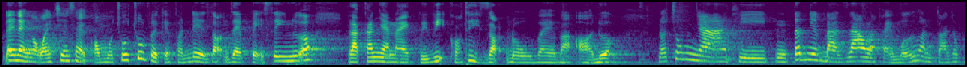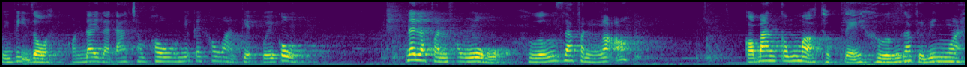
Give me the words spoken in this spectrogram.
Đây này, Ngọc Ánh chia sẻ có một chút chút về cái vấn đề dọn dẹp vệ sinh nữa. Là căn nhà này quý vị có thể dọn đồ về và ở được. Nói chung nhà thì tất nhiên bàn giao là phải mới hoàn toàn cho quý vị rồi. Còn đây là đang trong khâu, những cái khâu hoàn thiện cuối cùng. Đây là phần phòng ngủ hướng ra phần ngõ. Có ban công mở thực tế hướng ra phía bên ngoài.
